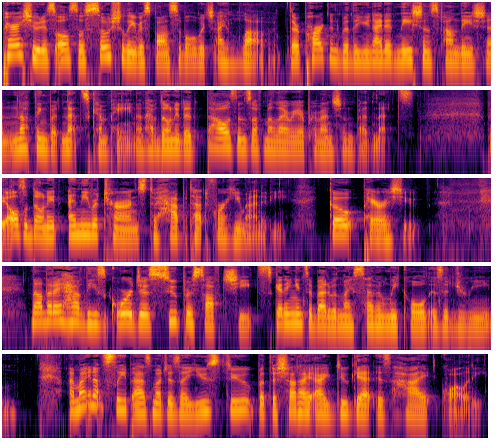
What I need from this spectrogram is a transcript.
Parachute is also socially responsible, which I love. They're partnered with the United Nations Foundation Nothing But Nets campaign and have donated thousands of malaria prevention bed nets. They also donate any returns to Habitat for Humanity. Go Parachute. Now that I have these gorgeous, super soft sheets, getting into bed with my seven week old is a dream. I might not sleep as much as I used to, but the shut eye I do get is high quality.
